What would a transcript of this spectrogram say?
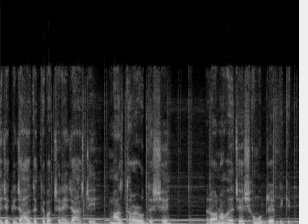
এই যে একটি জাহাজ দেখতে পাচ্ছেন এই জাহাজটি মাছ ধরার উদ্দেশ্যে রওনা হয়েছে সমুদ্রের দিকে।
